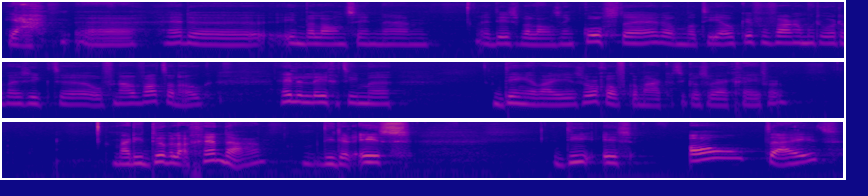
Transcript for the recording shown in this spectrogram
ja, hè, de inbalans in, um, disbalans in kosten, hè, omdat die elke keer vervangen moet worden bij ziekte of nou wat dan ook. Hele legitieme dingen waar je je zorgen over kan maken natuurlijk als werkgever. Maar die dubbele agenda die er is, die is altijd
